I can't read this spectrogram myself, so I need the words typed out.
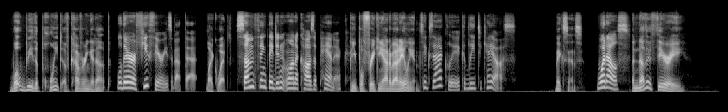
What would be the point of covering it up? Well, there are a few theories about that. Like what? Some think they didn't want to cause a panic. People freaking out about aliens. Exactly. It could lead to chaos. Makes sense. What else? Another theory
